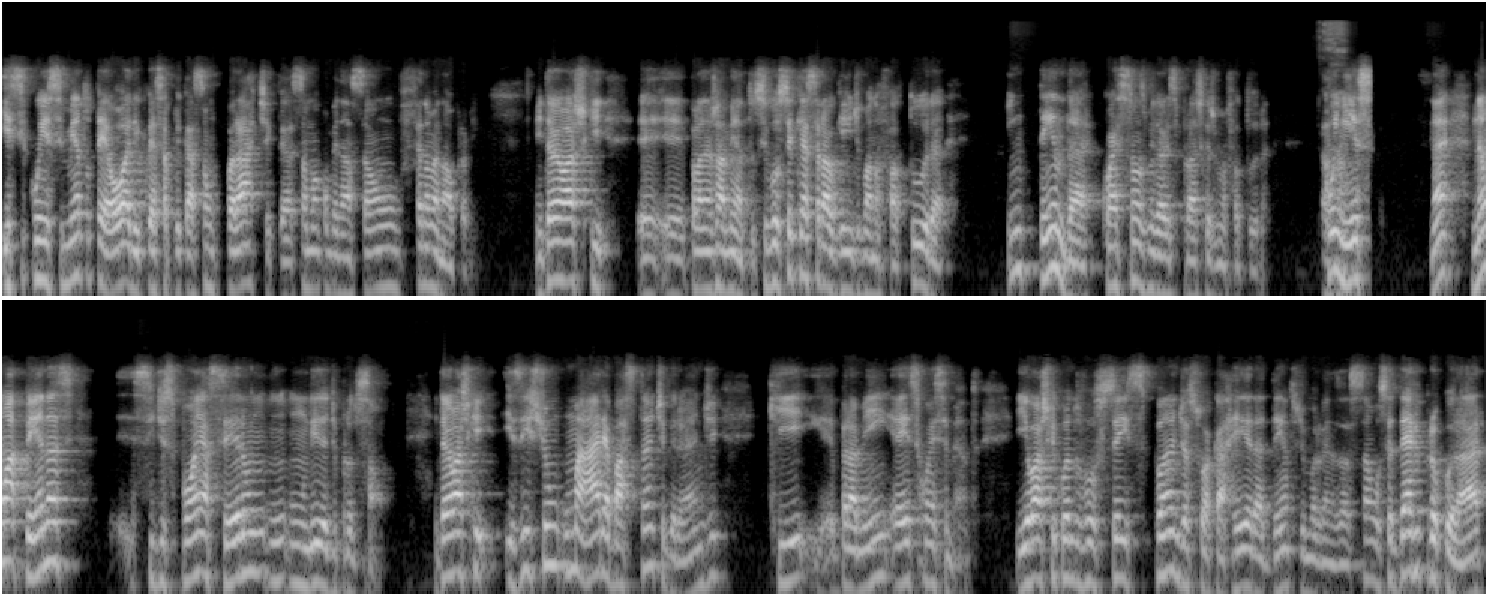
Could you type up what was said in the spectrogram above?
esse conhecimento teórico, essa aplicação prática, são uma combinação fenomenal para mim. Então, eu acho que é, é, planejamento, se você quer ser alguém de manufatura, entenda quais são as melhores práticas de manufatura. Conheça, né? Não apenas se dispõe a ser um, um, um líder de produção. Então, eu acho que existe um, uma área bastante grande que, para mim, é esse conhecimento. E eu acho que quando você expande a sua carreira dentro de uma organização, você deve procurar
